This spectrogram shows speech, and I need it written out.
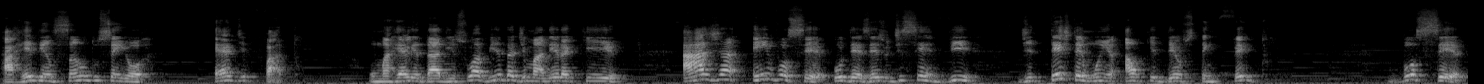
A redenção do Senhor é de fato uma realidade em sua vida, de maneira que haja em você o desejo de servir de testemunha ao que Deus tem feito? Você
